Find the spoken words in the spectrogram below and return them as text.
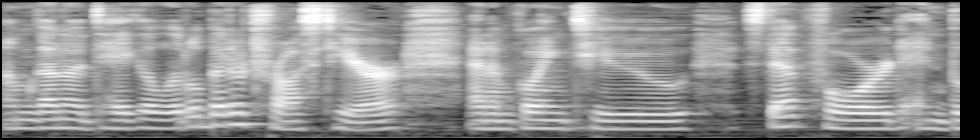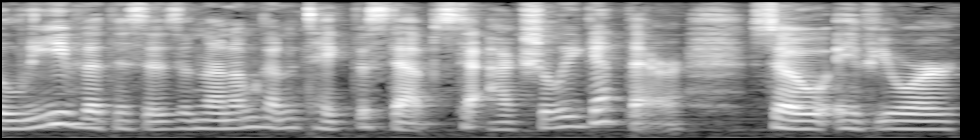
I'm going to take a little bit of trust here and I'm going to step forward and believe that this is, and then I'm going to take the steps to actually get there. So if you're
